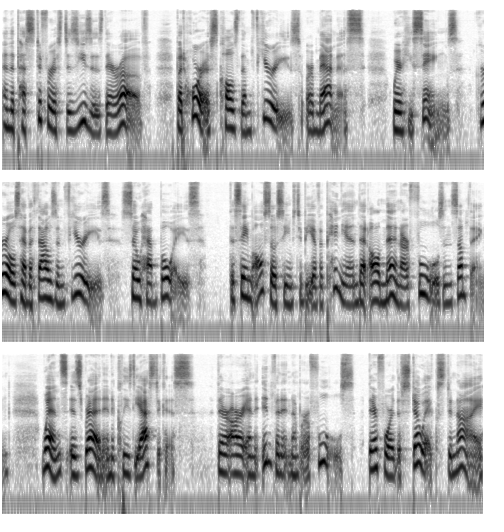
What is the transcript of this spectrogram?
and the pestiferous diseases thereof, but Horace calls them furies or madness, where he sings, Girls have a thousand furies, so have boys. The same also seems to be of opinion that all men are fools in something, whence is read in Ecclesiasticus, There are an infinite number of fools. Therefore, the Stoics deny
